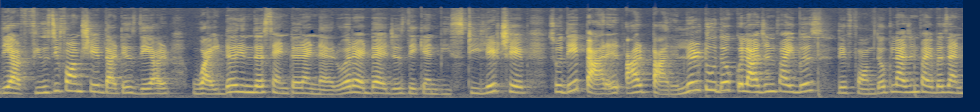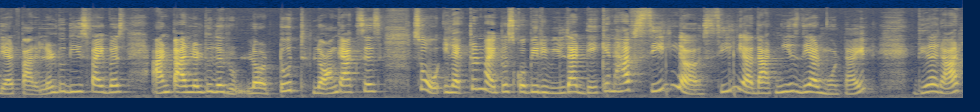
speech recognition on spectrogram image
They are fusiform shape, that is they are wider in the center and narrower at the edges. They can be stellate shape. So they par are parallel to the collagen fibers. They form the collagen fibers and they are parallel to these fibers and parallel to the tooth long axis. So electron microscopy revealed that they can have cilia. Cilia that means they are motile. There are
